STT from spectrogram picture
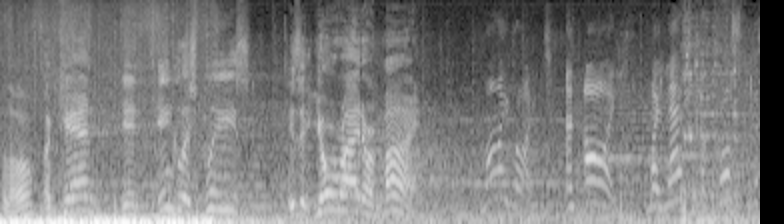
Hello? Again, in English, please. Is it your right or mine? My right and I. My left across the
